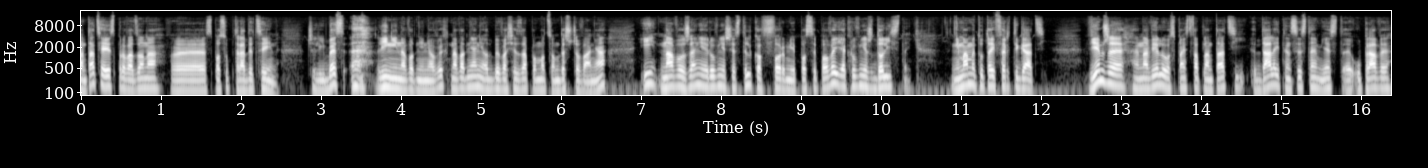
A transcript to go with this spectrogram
plantacja jest prowadzona w e, sposób tradycyjny, czyli bez e, linii nawodnieniowych. Nawadnianie odbywa się za pomocą deszczowania i nawożenie również jest tylko w formie posypowej, jak również dolistnej. Nie mamy tutaj fertygacji. Wiem, że na wielu z Państwa plantacji dalej ten system jest e, uprawy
